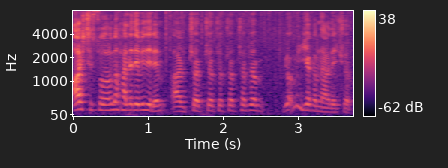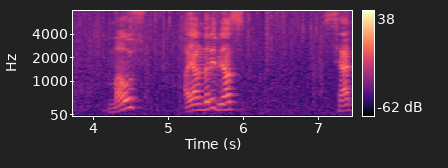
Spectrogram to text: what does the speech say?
açlık sorununu halledebilirim. Abi çöp çöp çöp çöp çöp çöp. Yok mu yakınlarda çöp? Mouse ayarları biraz sert.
